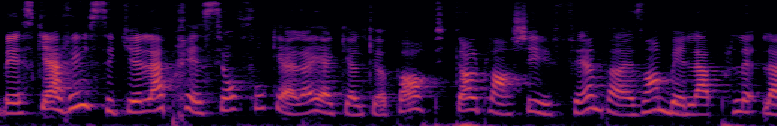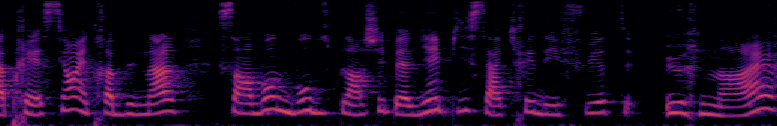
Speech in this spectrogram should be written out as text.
ben ce qui arrive, c'est que la pression, faut qu'elle aille à quelque part, puis quand le plancher est ferme, par exemple, ben la, la pression intra-abdominale s'en va au niveau du plancher pelvien, puis ça crée des fuites urinaires.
